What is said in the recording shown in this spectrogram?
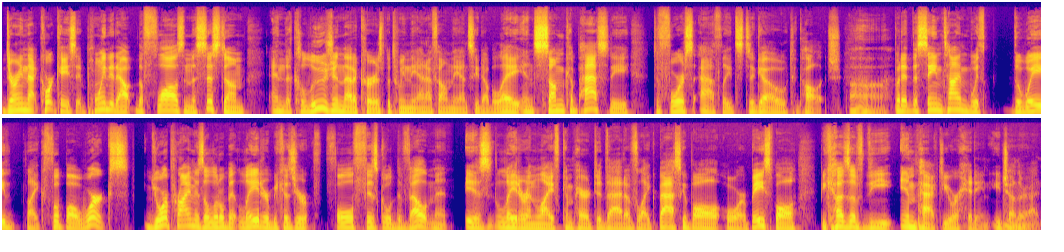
during that court case, it pointed out the flaws in the system and the collusion that occurs between the NFL and the NCAA in some capacity to force athletes to go to college. Uh-huh. But at the same time, with the way like football works, your prime is a little bit later because your full physical development is later in life compared to that of like basketball or baseball because of the impact you are hitting each other at.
